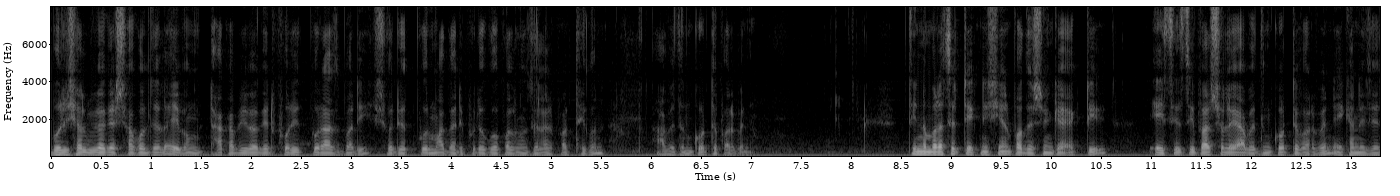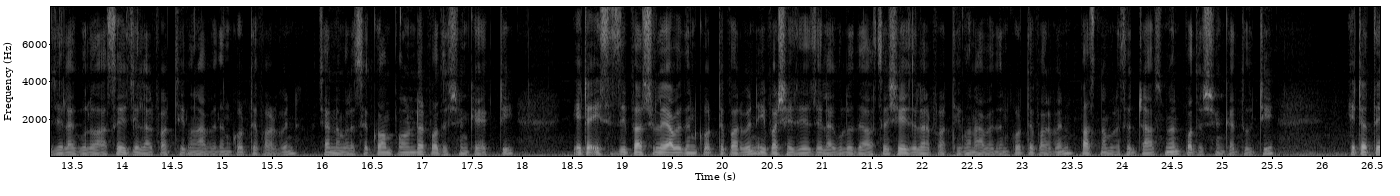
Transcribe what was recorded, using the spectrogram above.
বরিশাল বিভাগের সকল জেলা এবং ঢাকা বিভাগের ফরিদপুর, রাজবাড়ী, শরীয়তপুর, মাদারীপুর ও গোপালগঞ্জ জেলার প্রার্থীগণ আবেদন করতে পারবেন। তিন নম্বর আছে টেকনিশিয়ান পদের সংখ্যা একটি। এইচএসসি হলে আবেদন করতে পারবেন। এখানে যে জেলাগুলো আছে, এই জেলার প্রার্থীগণ আবেদন করতে পারবেন। চার নম্বর আছে কম্পাউন্ডার পদের সংখ্যা একটি। এটা এসএসসি হলে আবেদন করতে পারবেন। এই পাশে যে জেলাগুলো দেওয়া আছে, সেই জেলার প্রার্থীগণ আবেদন করতে পারবেন। পাঁচ নম্বর আছে ড্রাফটসম্যান পদের সংখ্যা দুটি। এটাতে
